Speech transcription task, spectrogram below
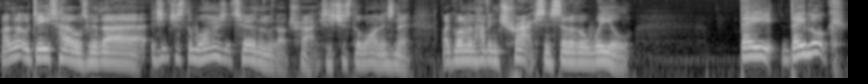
Like little details with uh, is it just the one or is it two of them that got tracks? It's just the one, isn't it? Like one of them having tracks instead of a wheel. They they look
